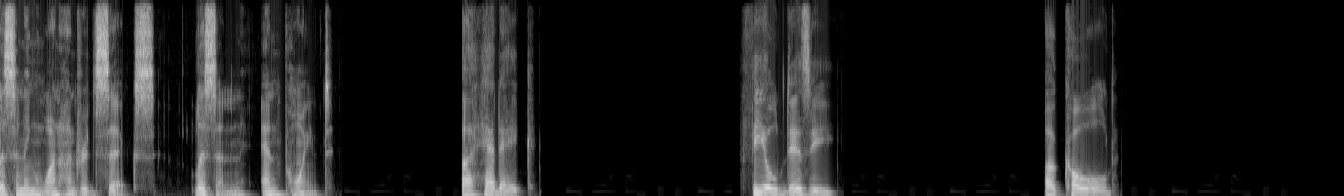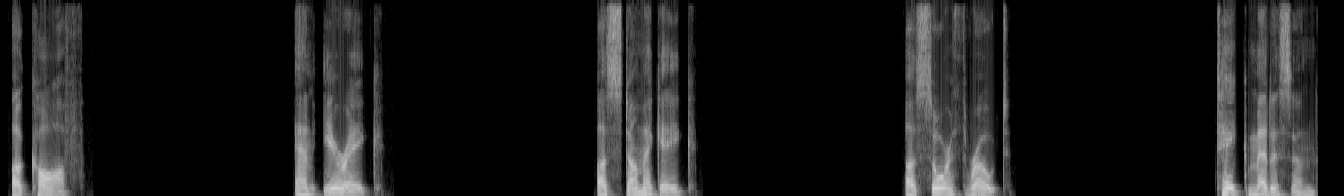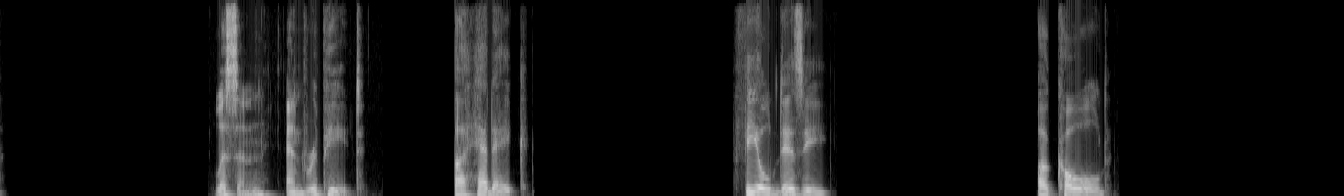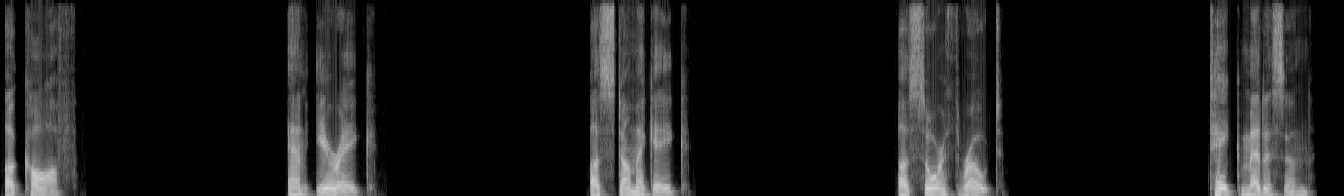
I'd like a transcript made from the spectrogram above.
Listening 106. Listen and point. A headache. Feel dizzy. A cold. A cough. An earache. A stomach ache. A sore throat. Take medicine. Listen and repeat. A headache. Feel dizzy. A cold. A cough. An earache. A stomach ache. A sore throat. Take medicine.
